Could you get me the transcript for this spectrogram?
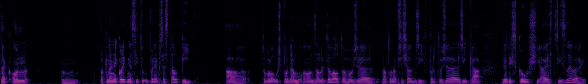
tak on um, pak na několik měsíců úplně přestal pít a to bylo už po Damu a on zalitoval toho, že na to nepřišel dřív, protože říká, že když zkouší a je střízlivý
